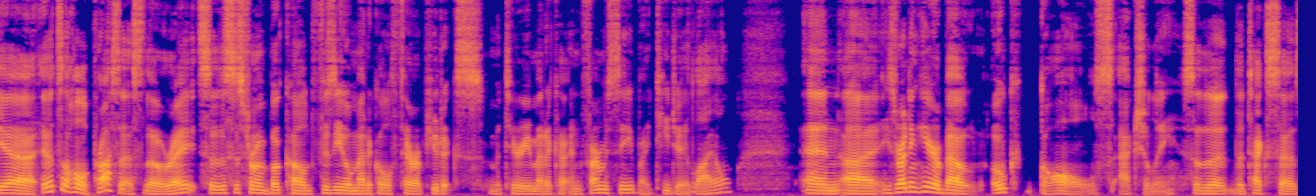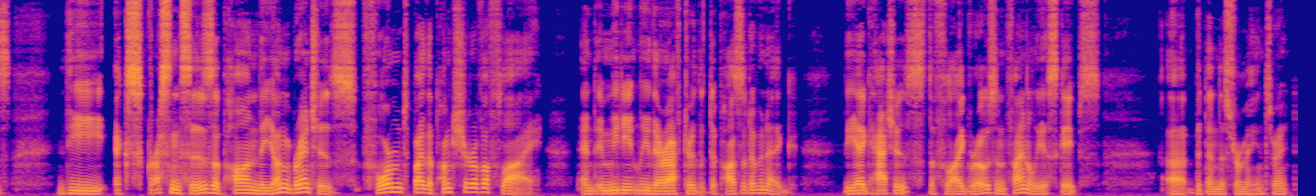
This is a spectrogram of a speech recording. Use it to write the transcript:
yeah. It's a whole process, though, right? So, this is from a book called Physiomedical Therapeutics Materia Medica and Pharmacy by T.J. Lyle and uh, he's writing here about oak galls, actually. So the, the text says, The excrescences upon the young branches, formed by the puncture of a fly, and immediately thereafter the deposit of an egg. The egg hatches, the fly grows, and finally escapes. Uh, but then this remains, right?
